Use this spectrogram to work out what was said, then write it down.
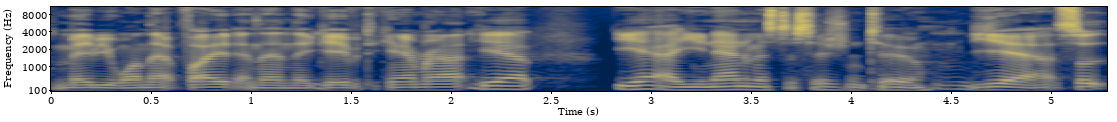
maybe won that fight, and then they gave it to Gamrot? yep, yeah, unanimous decision too. Yeah, so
